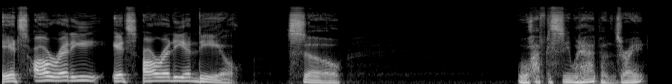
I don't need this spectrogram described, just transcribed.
it's already it's already a deal. So we'll have to see what happens, right?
